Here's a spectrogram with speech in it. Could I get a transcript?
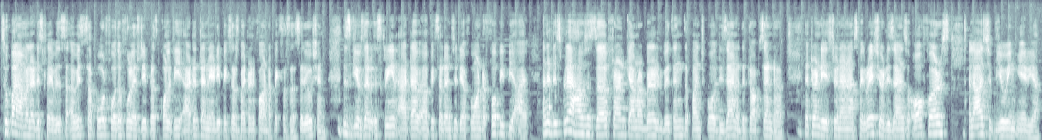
super AMOLED display with, uh, with support for the full HD plus quality at a 1080 pixels by 2400 pixels resolution this gives the screen at a, pixel density of 404 ppi and the display houses the front camera built within the punch hole design at the top center. The 20 to 9 aspect ratio design offers a large viewing area.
